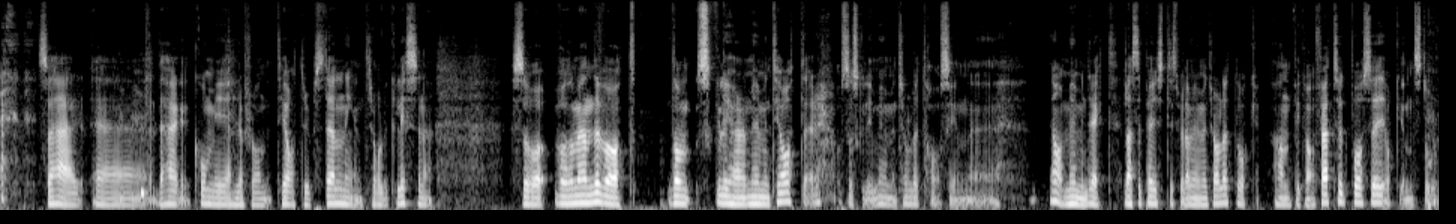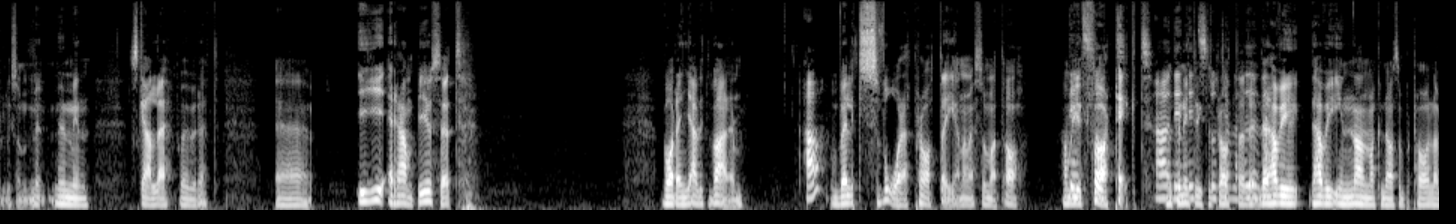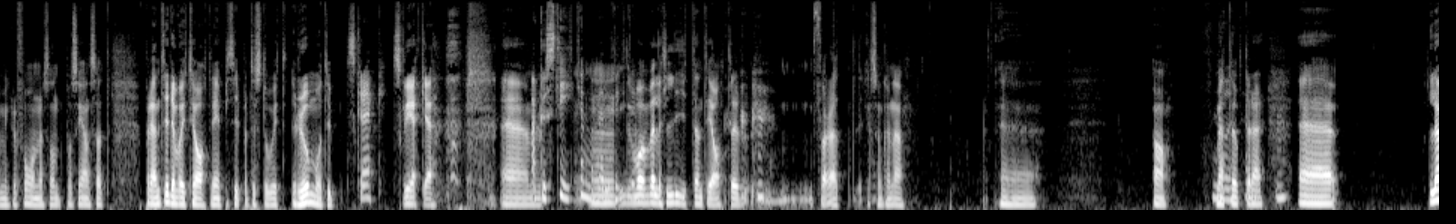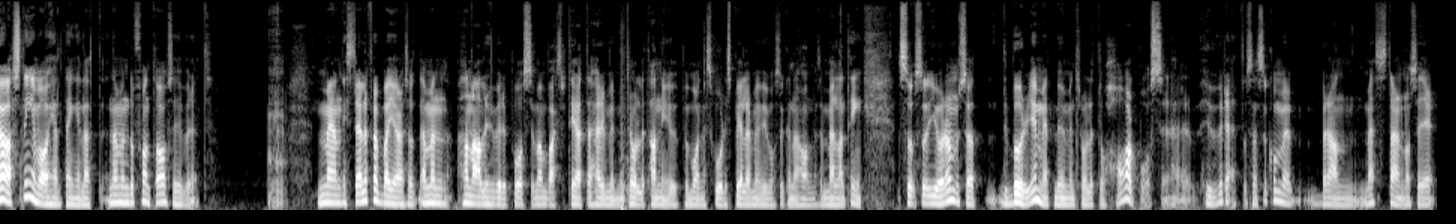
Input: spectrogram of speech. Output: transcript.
Så här, eh, det här kommer ju egentligen från teateruppställningen Trollkulisserna. Så vad som hände var att de skulle göra en Muminteater och så skulle Mumintrollet ha sin, eh, ja, Mumindräkt. Lasse Pöysti spelade Mumintrollet och han fick ha en fatsuit på sig och en stor, liksom, mu- Muminskalle på huvudet. Eh, I rampljuset var den jävligt varm. Ja, Och väldigt svår att prata igenom eftersom att, ja, han var ju förtäckt. Ja, han det- kunde det inte riktigt prata. Det, här var ju, det här var ju innan man kunde ha så portala mikrofoner och sånt på scen, så att på den tiden var ju teatern i princip att det stod i ett rum och typ skrek. jag. Ehm, Akustiken var väldigt mm, viktig. Det var en väldigt liten teater för att liksom kunna eh, ja, mäta upp det där. Mm. Eh, lösningen var helt enkelt att, nej men då får han inte av sig huvudet. Men istället för att bara göra så att, nej men han har aldrig huvudet på sig, man bara accepterar att det här är Mumintrollet, han är ju uppenbarligen skådespelare, men vi måste kunna ha en sån mellanting. Så, så gör de så att det börjar med att Mumintrollet då har på sig det här huvudet, och sen så kommer brandmästaren och säger,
